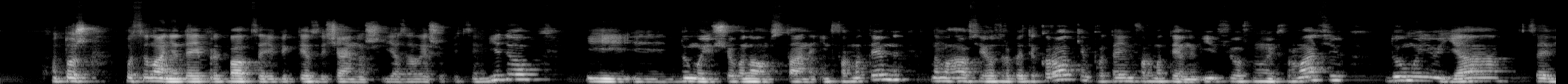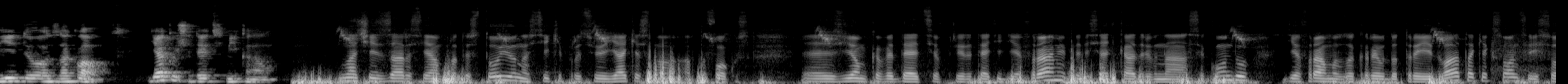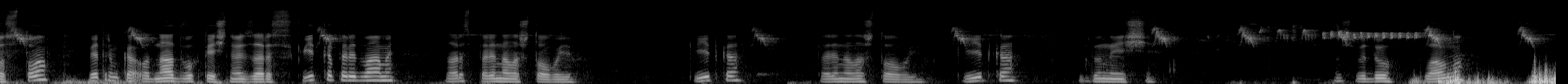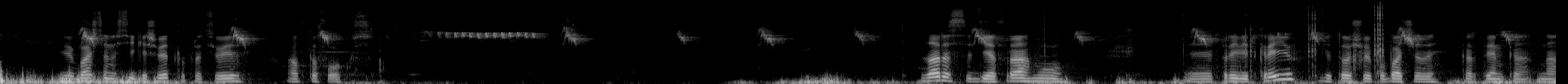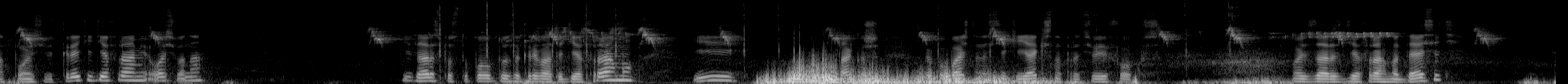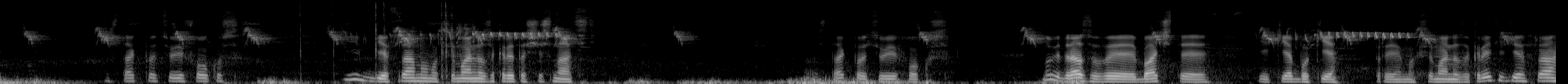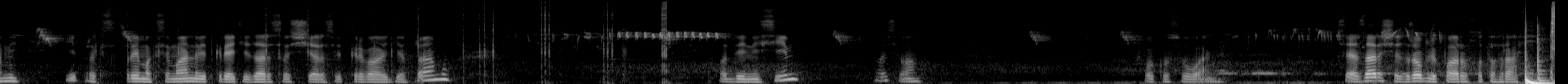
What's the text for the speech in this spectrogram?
Отож, посилання, де я придбав цей об'єктив, звичайно ж, я залишу під цим відео. І, і думаю, що воно вам стане інформативним. Намагався його зробити коротким, проте інформативним. І всю основну інформацію, думаю, я це відео заклав. Дякую, що дивитесь мій канал. Значить, зараз я вам протестую, настільки працює якісно автофокус. Е, Зйомка ведеться в пріоритеті діафрагмі 50 кадрів на секунду. Діафрагму закрив до 3,2, так як сонце, ISO 100. Витримка 1 2000. Ось зараз квітка перед вами. Зараз переналаштовую. Квітка, переналаштовую. Квітка, іду нижче. Ось веду плавно. І ви бачите, настільки швидко працює автофокус. Зараз діафрагму е, привідкрию, для того, щоб ви побачили картинка на повністю відкритій діафрагмі. Ось вона. І зараз поступово буду закривати діафрагму. І також ви побачите, наскільки якісно працює фокус. Ось зараз діафрагма 10. Ось так працює фокус. І діафрагма максимально закрита 16. Ось так працює фокус. Ну, відразу ви бачите, яке боки при максимально закритій діафрагмі і при максимально відкритій. Зараз ось ще раз відкриваю діафрагму. 1,7. Ось вам фокусування. Все, зараз ще зроблю пару фотографій.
